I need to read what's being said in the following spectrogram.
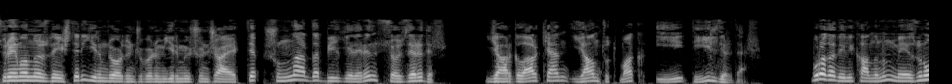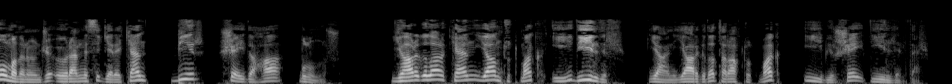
Süleyman'ın özdeyişleri 24. bölüm 23. ayette şunlar da bilgelerin sözleridir. Yargılarken yan tutmak iyi değildir der. Burada delikanlının mezun olmadan önce öğrenmesi gereken bir şey daha bulunur. Yargılarken yan tutmak iyi değildir. Yani yargıda taraf tutmak iyi bir şey değildir der.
